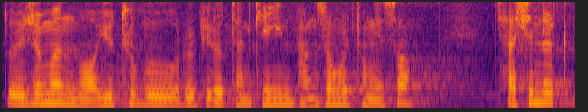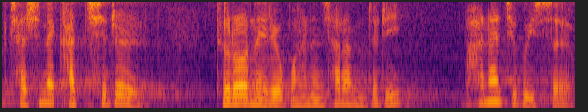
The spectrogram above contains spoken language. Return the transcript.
또 요즘은 뭐 유튜브를 비롯한 개인 방송을 통해서 자신을, 자신의 가치를 드러내려고 하는 사람들이 많아지고 있어요.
